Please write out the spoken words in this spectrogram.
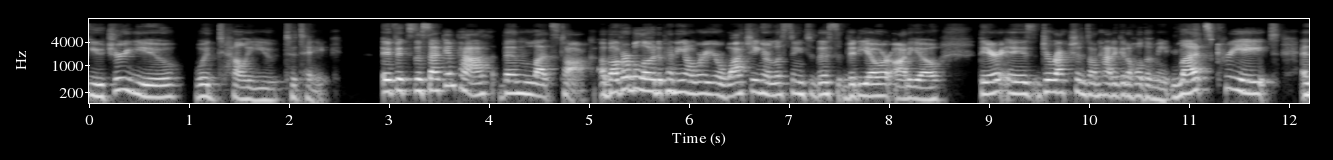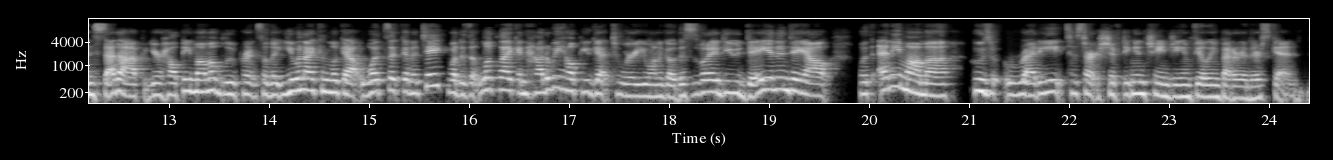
future you would tell you to take? If it's the second path, then let's talk. Above or below, depending on where you're watching or listening to this video or audio, there is directions on how to get a hold of me. Let's create and set up your healthy mama blueprint so that you and I can look at what's it going to take, what does it look like, and how do we help you get to where you want to go. This is what I do day in and day out with any mama who's ready to start shifting and changing and feeling better in their skin.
